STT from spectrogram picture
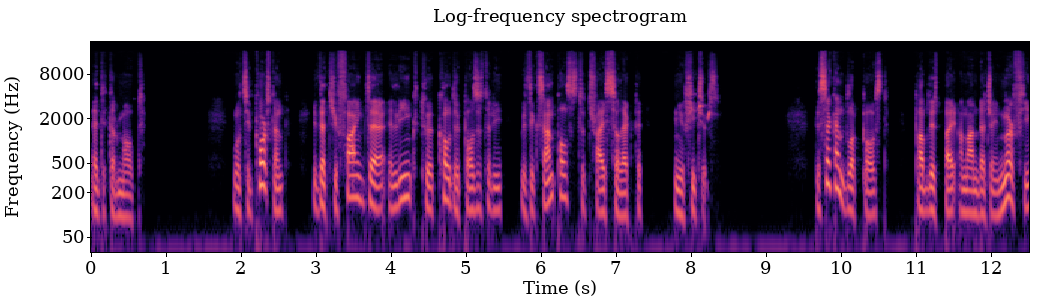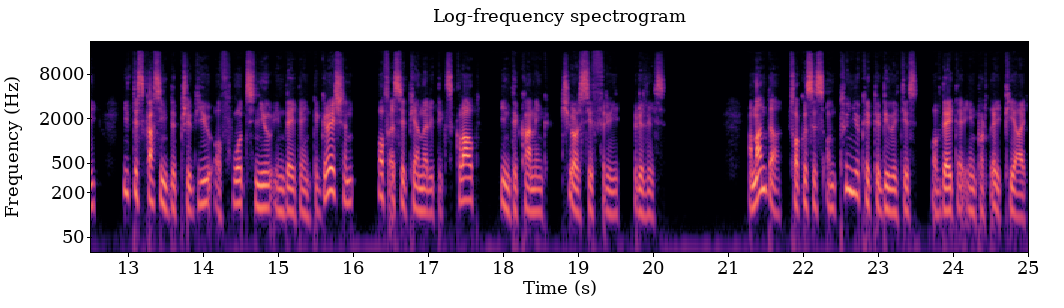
editor mode. What's important is that you find there a link to a code repository with examples to try selected new features. The second blog post, published by Amanda Jane Murphy, is discussing the preview of what's new in data integration of SAP Analytics Cloud in the coming QRC3 release. Amanda focuses on two new capabilities of Data Import API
